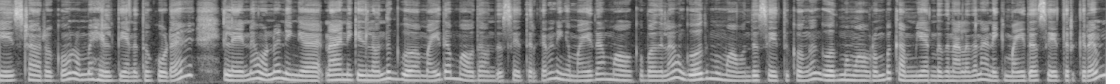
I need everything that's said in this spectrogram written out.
டேஸ்ட்டாக இருக்கும் ரொம்ப ஹெல்த்தியானதும் கூட. இதில் என்ன ஒன்று நீங்கள் நான் இன்றைக்கி இதில் வந்து கோ மைதா மாவு தான் வந்து சேர்த்துருக்கிறேன் நீங்கள் மைதா மாவுக்கு பதிலாக கோதுமை மாவு வந்து சேர்த்துக்கோங்க. கோதுமை மாவு ரொம்ப கம்மியாக இருந்ததுனால தான் நான் இன்றைக்கி மைதா சேர்த்துருக்குறேன்.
